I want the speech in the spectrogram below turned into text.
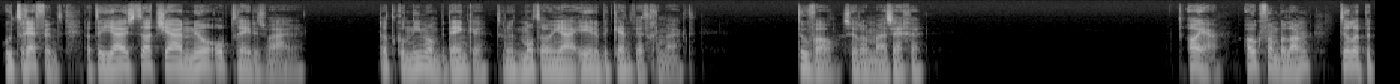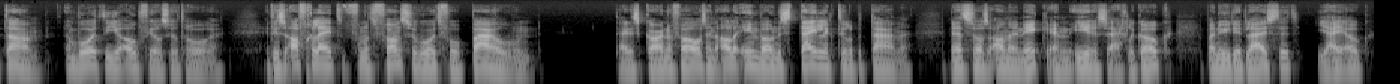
Hoe treffend dat er juist dat jaar nul optredens waren. Dat kon niemand bedenken toen het motto een jaar eerder bekend werd gemaakt. Toeval, zullen we maar zeggen. Oh ja, ook van belang, tulpetaan, een woord die je ook veel zult horen. Het is afgeleid van het Franse woord voor parelhoen. Tijdens carnaval zijn alle inwoners tijdelijk tulpetanen. Net zoals Anne en ik en Iris eigenlijk ook. Maar nu je dit luistert, jij ook.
